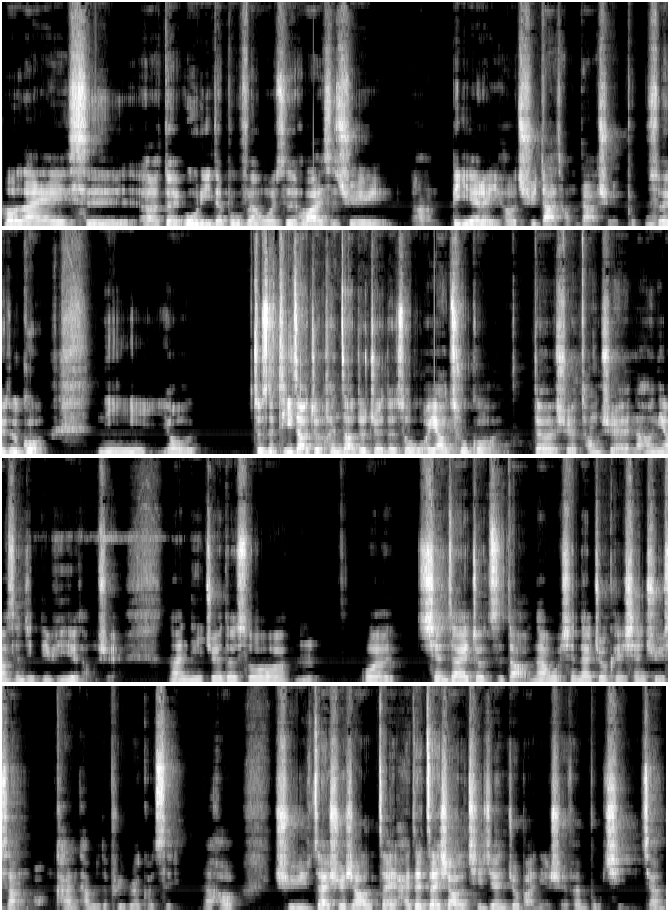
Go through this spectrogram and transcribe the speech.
后来是呃，对物理的部分，我是后来是去嗯毕业了以后去大同大学补。所以如果你有就是提早就很早就觉得说我要出国的学同学，然后你要申请 DPT 的同学，那你觉得说嗯，我现在就知道，那我现在就可以先去上网。看他们的 prerequisite，然后去在学校在还在在校的期间，你就把你的学分补齐，这样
